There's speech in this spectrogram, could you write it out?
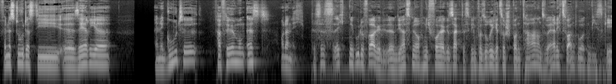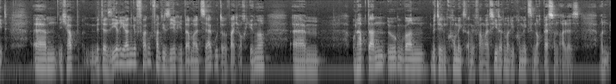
Findest du, dass die äh, Serie eine gute Verfilmung ist oder nicht? Das ist echt eine gute Frage. Die, äh, die hast du mir auch nicht vorher gesagt. Deswegen versuche ich jetzt so spontan und so ehrlich zu antworten, wie es geht. Ähm, ich habe mit der Serie angefangen, fand die Serie damals sehr gut, da war ich auch jünger. Ähm, und habe dann irgendwann mit den Comics angefangen, weil es hieß halt immer, die Comics sind noch besser und alles. Und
